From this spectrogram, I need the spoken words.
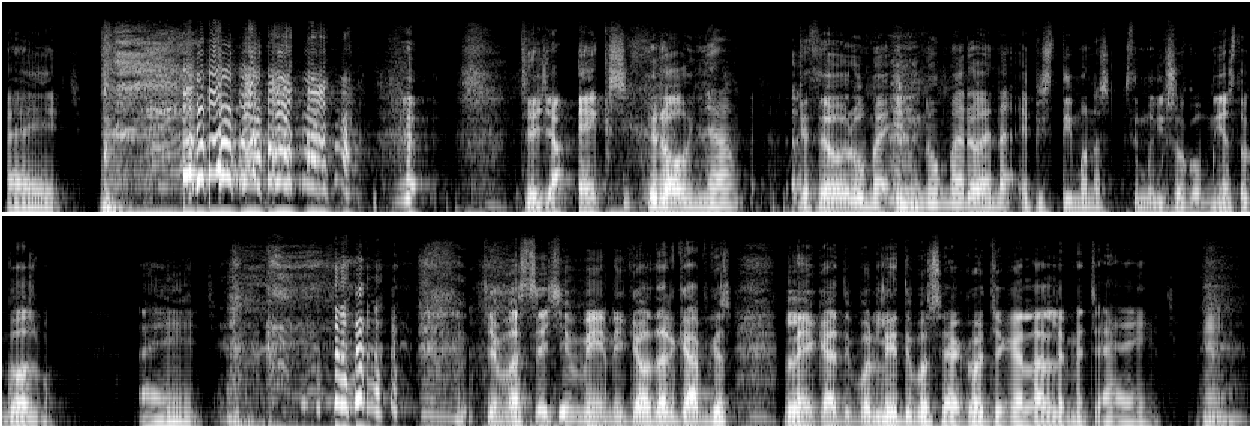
Ε, έτσι. και για έξι χρόνια και θεωρούμε η νούμερο ένα επιστήμονας στη μελισσοκομεία στον κόσμο. Ε, έτσι. Και μας έχει μείνει και όταν κάποιος λέει κάτι πολύ εντυπωσιακό και καλά, λέμε έτσι. Ε, έτσι. Ναι,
